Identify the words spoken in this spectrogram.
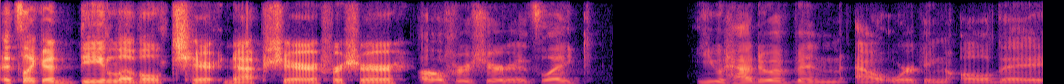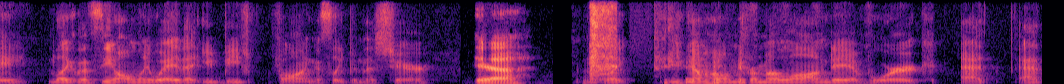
It's like a D level chair nap chair for sure. Oh, for sure. It's like you had to have been out working all day. Like that's the only way that you'd be falling asleep in this chair. Yeah. It's like you come home from a long day of work at at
